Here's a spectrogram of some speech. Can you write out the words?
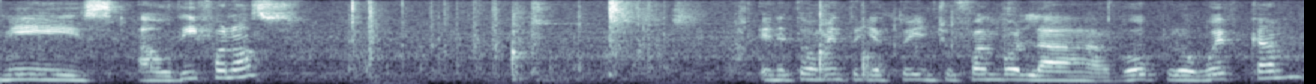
mis audífonos. En este momento ya estoy enchufando la GoPro webcam.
